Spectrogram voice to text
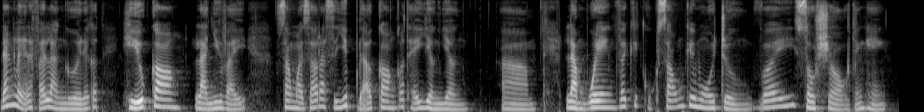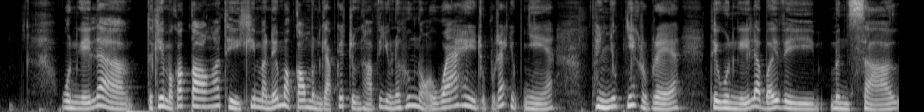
đáng lẽ là phải là người để có hiểu con là như vậy. Xong rồi sau đó sẽ giúp đỡ con có thể dần dần uh, làm quen với cái cuộc sống cái môi trường với social chẳng hạn. Quỳnh nghĩ là từ khi mà có con á, thì khi mà nếu mà con mình gặp cái trường hợp ví dụ nó hướng nội quá hay rụt rác nhục nhẹ hay nhút nhát rụt rè thì Quỳnh nghĩ là bởi vì mình sợ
